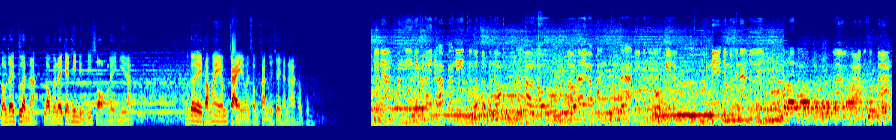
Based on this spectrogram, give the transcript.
เราได้เพื่อนนะ เราไม่ได้แค่ที่หนึ่งที่สองอะไรอย่างงี้นะ มันก็เลยทำให้น้ำใจเนี่ยมันสำคัญกว่าชัยชนะครับผมโอเคนะครั้งนี้ไม่เป็นไรนะครับครั้งนี้ถือว่าจบแล้วเนาะก็เราเราได้มาผ่านขนาดนี้ก็ถือว่าโอเคแล้วถึงแม้จะไม่ชนะเลยเราเล่นเพื่อหาประสบการณ์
